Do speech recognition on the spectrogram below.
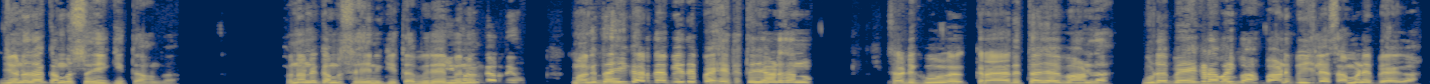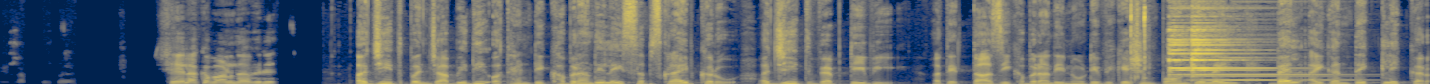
ਜੇ ਉਹਨਾਂ ਦਾ ਕੰਮ ਸਹੀ ਕੀਤਾ ਹੁੰਦਾ। ਉਹਨਾਂ ਨੇ ਕੰਮ ਸਹੀ ਨਹੀਂ ਕੀਤਾ ਵੀਰੇ ਮੈਨੂੰ ਮੰਗਦਾ ਹੀ? ਕਰਦੇ ਆ ਵੀ ਇਹਦੇ ਪੈਸੇ ਦਿੱਤੇ ਜਾਣ ਸਾਨੂੰ। ਸਾਡੀ ਕਿਰਾਇਆ ਦਿੱਤਾ ਜਾਵੇ ਵਾਹਣ ਦਾ। ਕੂੜਾ ਪਿਆ ਕਿਹੜਾ ਬਾਈ? ਵਾਹਣ ਬੀਜ ਲੈ ਸਾਹਮਣੇ ਪਿਆਗਾ 6 ਲੱਖ ਬਣਦਾ ਵੀਰੇ। ਅਜੀਤ ਪੰਜਾਬੀ ਦੀ ਆਥੈਂਟਿਕ ਖਬਰਾਂ ਦੇ ਲਈ ਸਬਸਕ੍ਰਾਈਬ ਕਰੋ ਅਜੀਤ ਵੈਬ ਟੀਵੀ ਅਤੇ ਤਾਜ਼ੀ ਖਬਰਾਂ ਦੀ ਨੋਟੀਫਿਕੇਸ਼ਨ ਪਾਉਣ ਦੇ ਲਈ ਬੈਲ ਆਈਕਨ ਤੇ ਕਲਿੱਕ ਕਰੋ।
